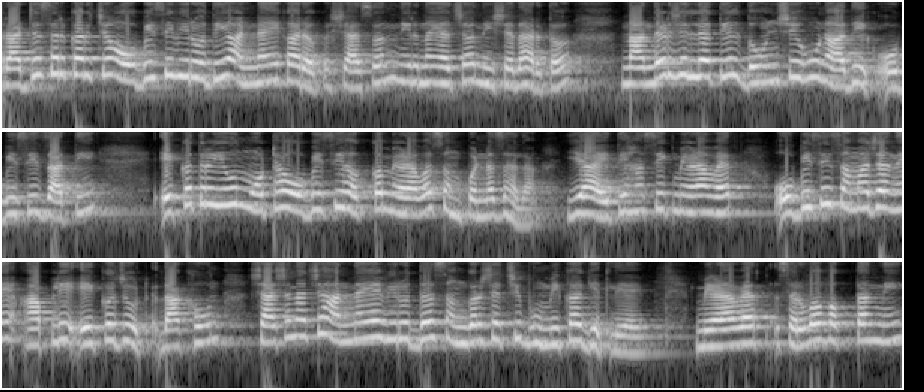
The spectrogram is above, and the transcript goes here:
राज्य सरकारच्या ओबीसी विरोधी अन्यायकारक शासन निर्णयाच्या निषेधार्थ नांदेड जिल्ह्यातील दोनशेहून अधिक ओबीसी जाती एकत्र येऊन मोठा ओबीसी हक्क मेळावा संपन्न झाला. या ऐतिहासिक मेळाव्यात ओबीसी समाजाने आपली एकजूट दाखवून शासनाच्या अन्यायाविरुद्ध संघर्षाची भूमिका घेतली आहे. मेळाव्यात सर्व वक्तांनी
